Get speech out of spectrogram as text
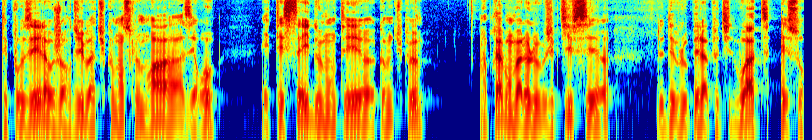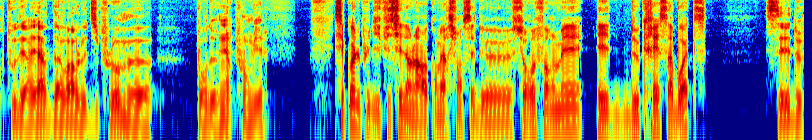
t'es posé. Là aujourd'hui, bah tu commences le mois à zéro et t'essayes de monter euh, comme tu peux. Après, bon bah là, l'objectif c'est euh, de développer la petite boîte et surtout derrière d'avoir le diplôme euh, pour devenir plombier. C'est quoi le plus difficile dans la reconversion? C'est de se reformer et de créer sa boîte? C'est les deux.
